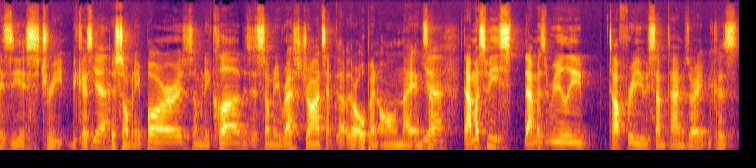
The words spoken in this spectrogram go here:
busiest street because Yeah. there's so many bars, so many clubs, there's so many restaurants, and they're open all night and Yeah. stuff. That must be that must really tough for you sometimes, right? Because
